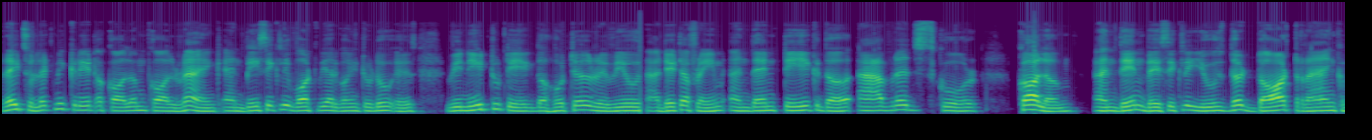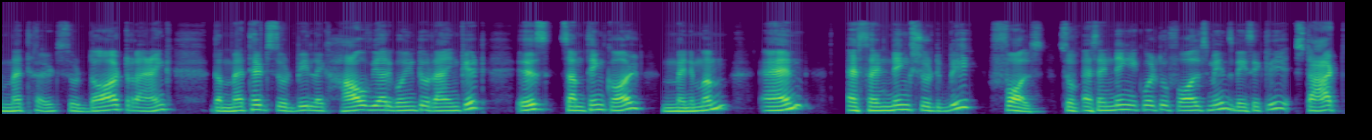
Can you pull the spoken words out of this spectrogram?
right so let me create a column called rank and basically what we are going to do is we need to take the hotel reviews uh, data frame and then take the average score column and then basically use the dot rank method. So dot rank the method should be like how we are going to rank it is something called minimum and ascending should be false. So ascending equal to false means basically start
